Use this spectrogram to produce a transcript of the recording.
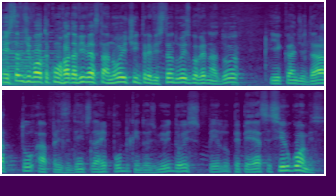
Estamos de volta com o Roda Viva esta noite, entrevistando o ex-governador e candidato a presidente da República em 2002 pelo PPS, Ciro Gomes.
